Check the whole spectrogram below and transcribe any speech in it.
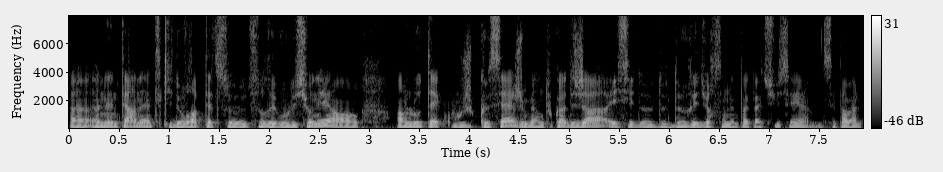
un Internet qui devra peut-être se, se, révolutionner en, en low-tech ou que sais-je, mais en tout cas déjà essayer de, de, réduire son impact là-dessus, c'est, pas mal.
